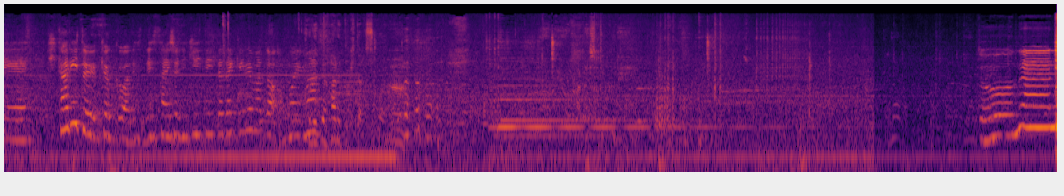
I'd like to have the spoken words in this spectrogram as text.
えー、光という曲をですね最初に聴いていただければと思います。晴れてきたらすごい。どんなに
